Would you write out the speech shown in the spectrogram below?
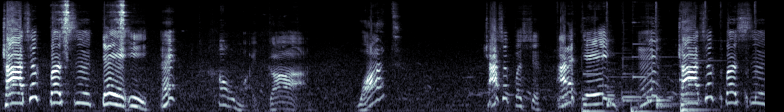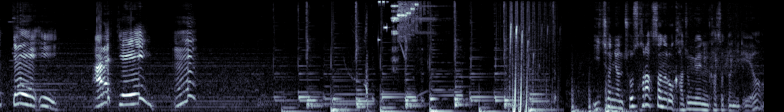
좌석 버스데이. 에? Oh my god What? 좌석 버스. 알았지? 에? 좌석 버스데이. 알았지? 에? 2000년 초 설악산으로 가족여행을 갔었던 일이에요.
